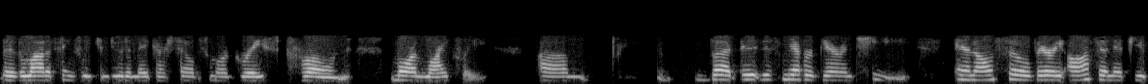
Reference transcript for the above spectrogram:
there's a lot of things we can do to make ourselves more grace prone, more likely, um, but it is never guarantee. And also, very often, if you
